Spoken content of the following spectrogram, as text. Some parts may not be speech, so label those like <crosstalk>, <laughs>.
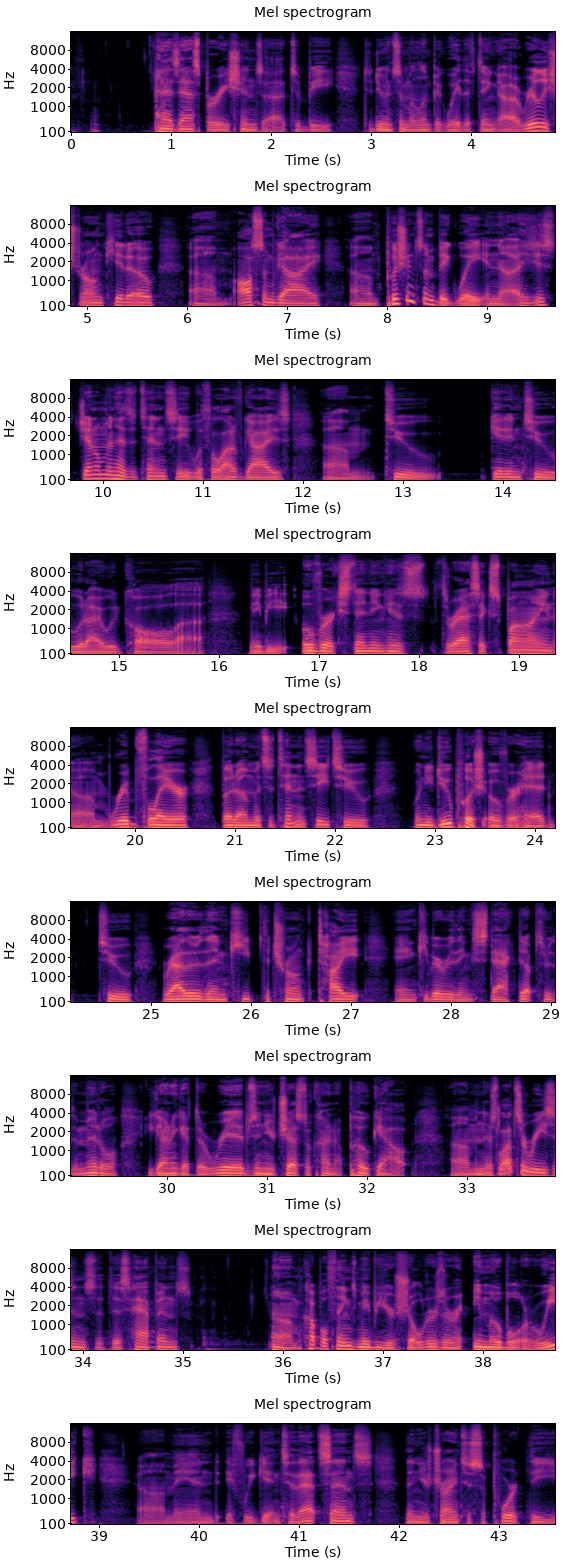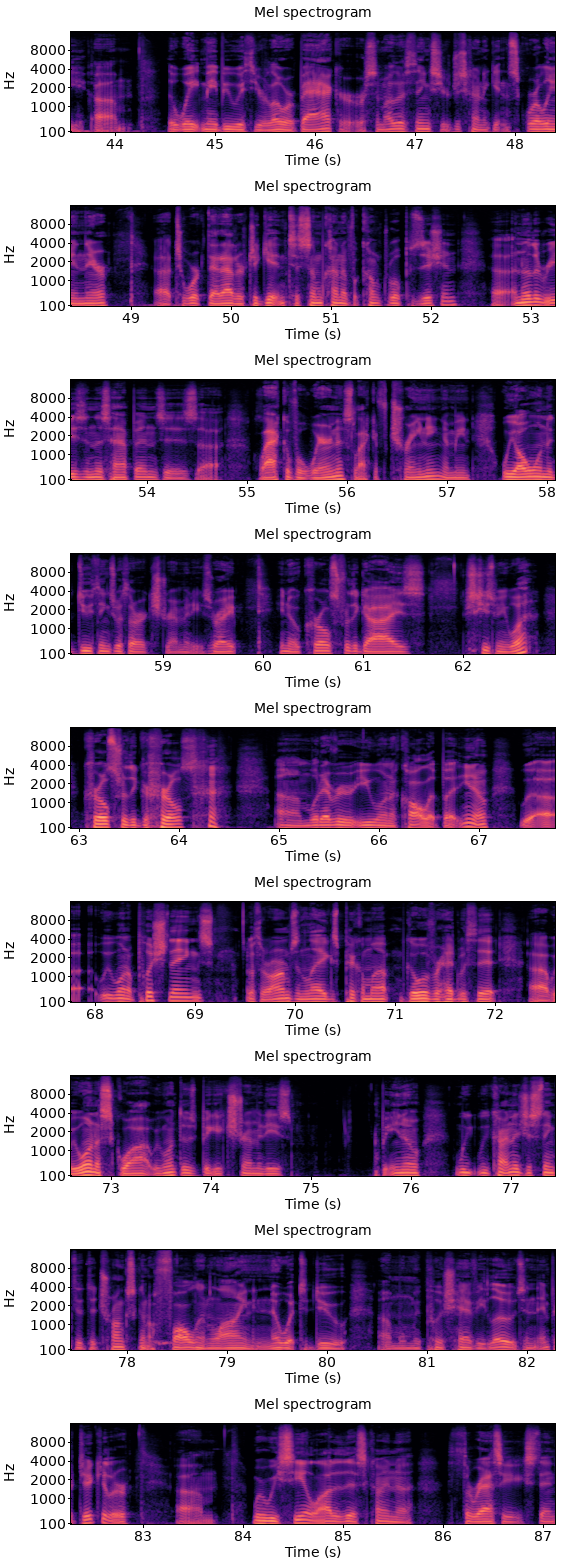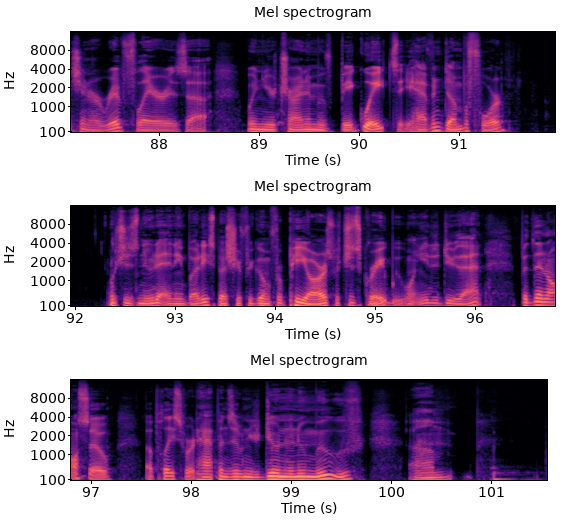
has aspirations uh, to be to doing some Olympic weightlifting. Uh, really strong kiddo, um, awesome guy, um, pushing some big weight, and uh, he just gentleman has a tendency with a lot of guys um, to get into what I would call uh, maybe overextending his thoracic spine, um, rib flare, but um, it's a tendency to when you do push overhead to rather than keep the trunk tight and keep everything stacked up through the middle, you got to get the ribs and your chest will kind of poke out. Um, and there's lots of reasons that this happens. Um, a couple things, maybe your shoulders are immobile or weak. Um, and if we get into that sense, then you're trying to support the um, the weight maybe with your lower back or, or some other things. You're just kind of getting squirrely in there uh, to work that out or to get into some kind of a comfortable position. Uh, another reason this happens is uh, lack of awareness, lack of training. I mean, we all want to do things with our extremities, right? You know, curls for the guys. Excuse me, what? Curls for the <laughs> girls. Um, whatever you want to call it. But you know, we, uh, we want to push things with our arms and legs, pick them up, go overhead with it. Uh, we want to squat. We want those big extremities. But you know, we, we kind of just think that the trunk's going to fall in line and know what to do um, when we push heavy loads. And in particular, um, where we see a lot of this kind of thoracic extension or rib flare is uh, when you're trying to move big weights that you haven't done before which is new to anybody, especially if you're going for PRs, which is great. We want you to do that. But then also a place where it happens when you're doing a new move, um,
